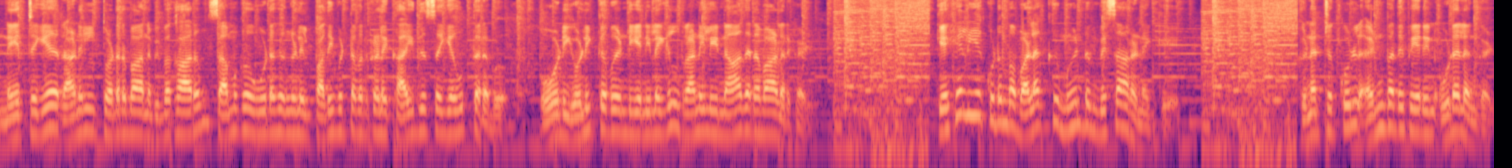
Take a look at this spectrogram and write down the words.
நேற்றைய ரணில் தொடர்பான விவகாரம் சமூக ஊடகங்களில் பதிவிட்டவர்களை கைது செய்ய உத்தரவு. ஓடி ஒழிக்க வேண்டிய நிலையில் ரணிலின் ஆதரவாளர்கள். கெஹலிய குடும்ப வழக்கு மீண்டும் விசாரணைக்கு. கிணற்றுக்குள் எண்பது பேரின் உடலங்கள்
